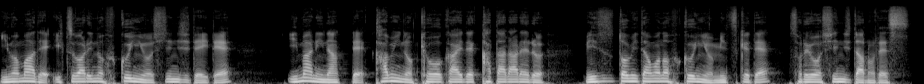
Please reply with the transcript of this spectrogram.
今まで偽りの福音を信じていて、今になって神の教会で語られる水と御霊の福音を見つけてそれを信じたのです。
